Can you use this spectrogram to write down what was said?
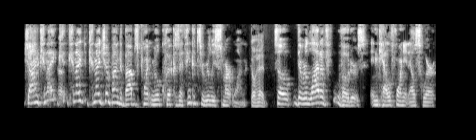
John, can I uh, can I can I jump on to Bob's point real quick because I think it's a really smart one. Go ahead. So there were a lot of voters in California and elsewhere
